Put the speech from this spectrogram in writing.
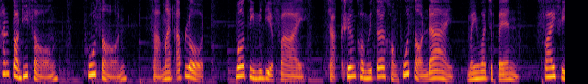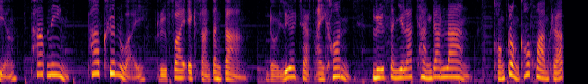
ขั้นตอนที่ 2 ผู้สอนสามารถอัปโหลดมัลติมีเดียไฟล์จากเครื่องคอมพิวเตอร์ของผู้สอนได้ ไม่ว่าจะเป็น ไฟล์เสียง ภาพนิ่ง ภาพเคลื่อนไหว หรือไฟล์เอกสารต่างๆ โดยเลือกจากไอคอน หรือสัญลักษณ์ทางด้านล่าง ของกล่องข้อความครับ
